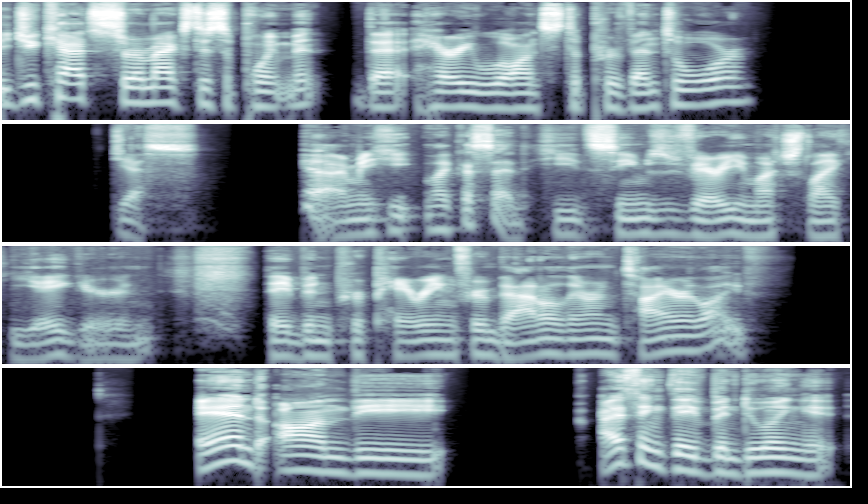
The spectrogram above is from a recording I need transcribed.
Did you catch Sermak's disappointment that Hari wants to prevent a war? Yes. Yeah, I mean he like I said, he seems very much like Jaeger and they've been preparing for battle their entire life. And on the, I think they've been doing it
